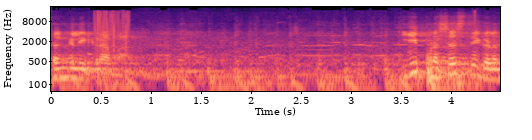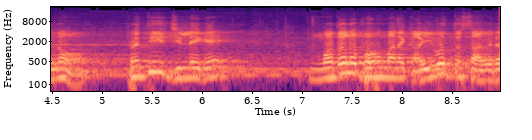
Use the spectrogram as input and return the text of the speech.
ತಂಗಲಿ ಗ್ರಾಮ. ಈ ಪ್ರಶಸ್ತಿಗಳನ್ನು ಪ್ರತಿ ಜಿಲ್ಲೆಗೆ ಮೊದಲ ಬಹುಮಾನಕ್ಕೆ ಐವತ್ತು ಸಾವಿರ,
